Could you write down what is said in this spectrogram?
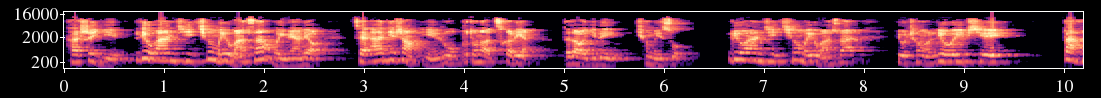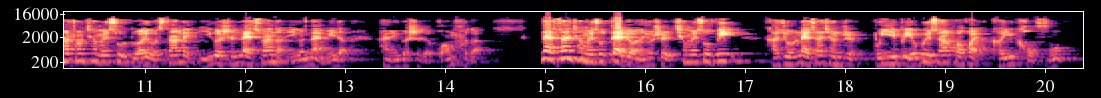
它是以六氨基青霉烷酸为原料，在氨基上引入不同的侧链，得到一类青霉素。六氨基青霉烷酸又称六 APA。半合成青霉素主要有三类，一个是耐酸的，一个耐酶的，还有一个是广谱的。耐酸青霉素代表的就是青霉素 V，它具有耐酸性质，不易被胃酸破坏，可以口服。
